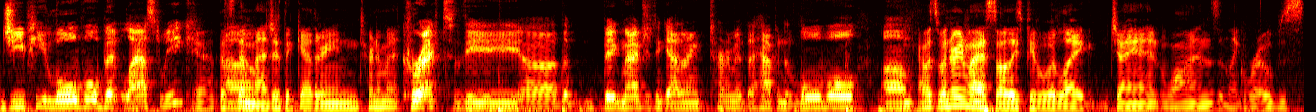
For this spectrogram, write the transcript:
GP Louisville bit last week. yeah, that's the Um, Magic the Gathering tournament. Correct. The uh, the big Magic the Gathering tournament that happened in Louisville. Um, I was wondering why I saw these people with like giant wands and like robes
